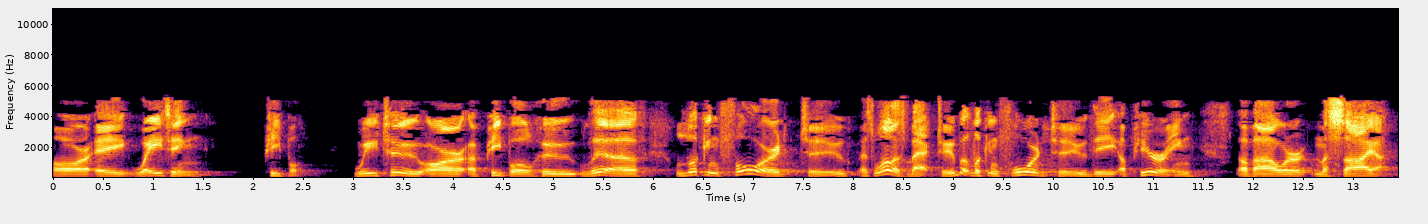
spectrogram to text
are a waiting people. We too are a people who live looking forward to, as well as back to, but looking forward to the appearing of our Messiah.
